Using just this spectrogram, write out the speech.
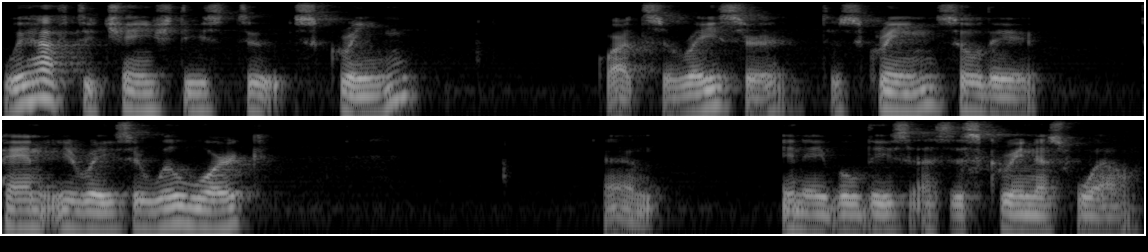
We have to change this to screen, Quartz Eraser to screen, so the pen eraser will work, and enable this as a screen as well.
